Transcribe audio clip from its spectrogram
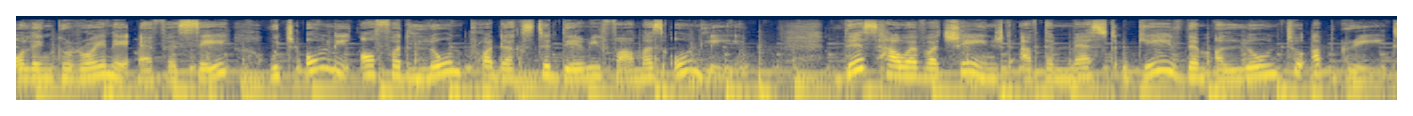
Olenguruone FSA, which only offered loan products to dairy farmers only. This, however, changed after MESPT gave them a loan to upgrade.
